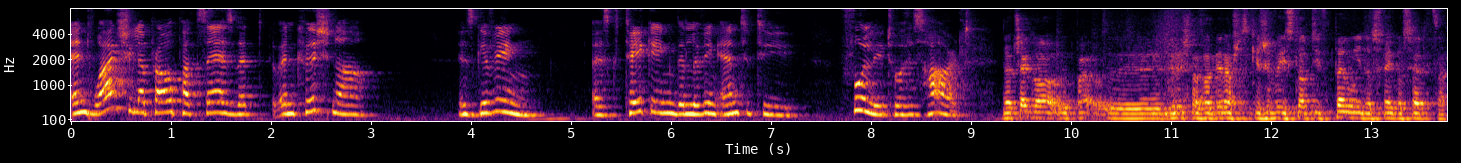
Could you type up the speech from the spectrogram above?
And why Srila Prabhupada says that when Krishna is giving, is taking the living entity fully to his heart, Dlaczego y, Krishna zabiera wszystkie żywe istoty w pełni do swojego serca?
